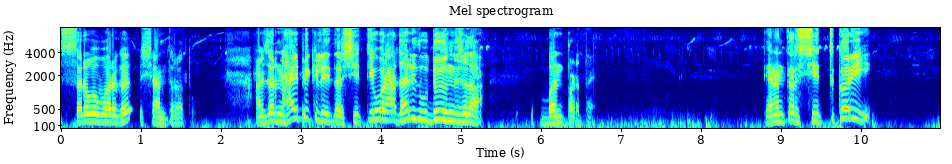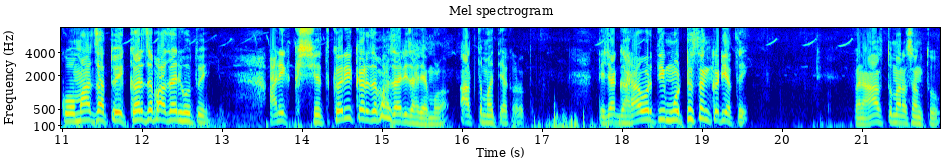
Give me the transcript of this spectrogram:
सर्व वर्ग शांत राहतो. आणि जर नाही पिकली तर शेतीवर आधारित उद्योगधंदेसुद्धा बंद पडत आहे त्यानंतर शेतकरी कोमात जातोय कर्जबाजारी होतोय. आणि शेतकरी कर्जबाजारी झाल्यामुळं आत्महत्या करतो. त्याच्या घरावरती मोठं संकट येतं आहे पण आज तुम्हाला सांगतो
